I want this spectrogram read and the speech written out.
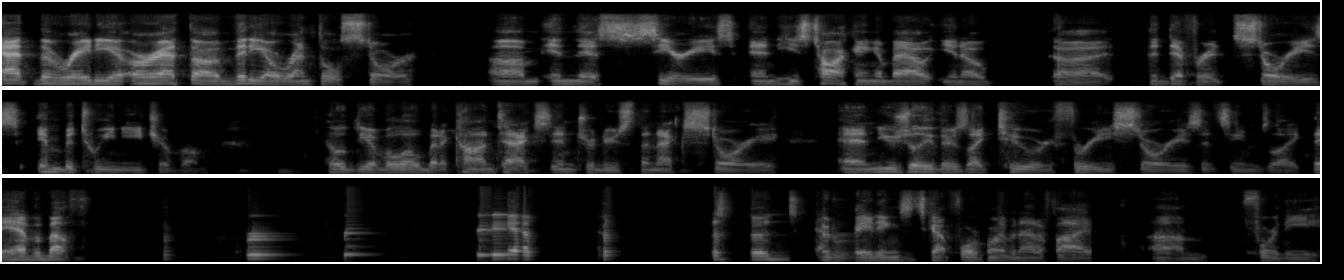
at the radio or at the video rental store um, in this series, and he's talking about you know uh, the different stories in between each of them. He'll give a little bit of context, introduce the next story, and usually there's like two or three stories. It seems like they have about three episodes ratings. It's got 4.7 out of five um, for the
